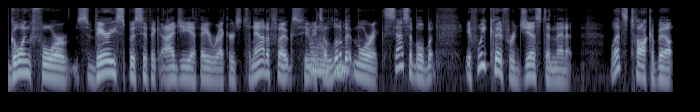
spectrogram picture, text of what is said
going for very specific IGFA records to now to folks who mm-hmm. it's a little mm-hmm. bit more accessible. But if we could for just a minute, let's talk about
